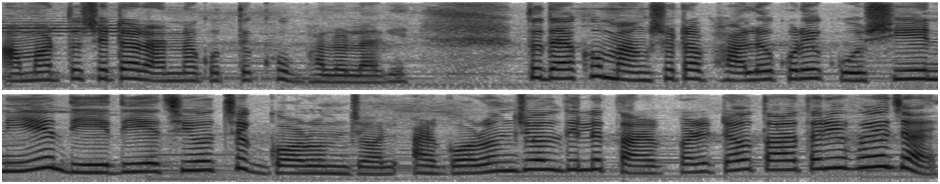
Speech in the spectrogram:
আমার তো সেটা রান্না করতে খুব ভালো লাগে। তো দেখো, মাংসটা ভালো করে কষিয়ে নিয়ে দিয়ে দিয়েছি হচ্ছে গরম জল। আর গরম জল দিলে তরকারিটাও তাড়াতাড়ি হয়ে যায়,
